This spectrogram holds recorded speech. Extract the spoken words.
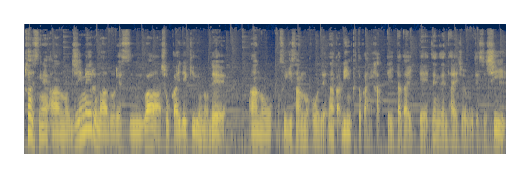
そうですね。あの、Gmail のアドレスは紹介できるので、あの、杉さんの方で、なんかリンクとかに貼っていただいて全然大丈夫ですし、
